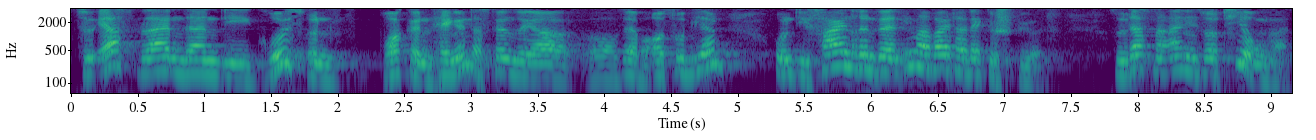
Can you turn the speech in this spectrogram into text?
zuerst bleiben dann die größeren Brocken hängen, das können Sie ja selber ausprobieren, und die feineren werden immer weiter weggespült, sodass man eine Sortierung hat.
